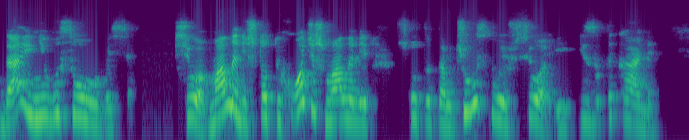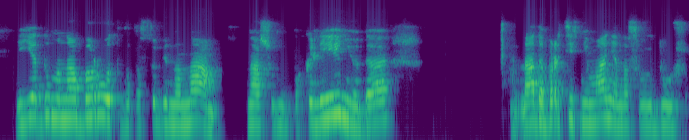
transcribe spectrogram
да, и не высовывайся. Все, мало ли, что ты хочешь, мало ли, что ты там чувствуешь, все, и, и затыкали. И я думаю, наоборот, вот особенно нам, нашему поколению, да, надо обратить внимание на свою душу.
